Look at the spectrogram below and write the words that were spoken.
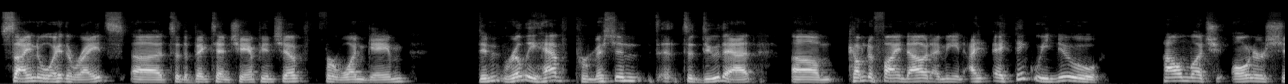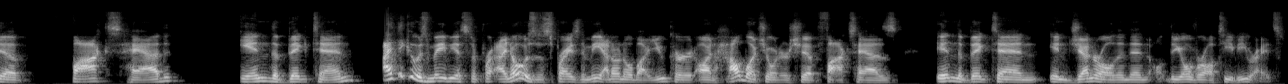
signed away the rights uh, to the Big Ten championship for one game. Didn't really have permission to, to do that. Um, come to find out, I mean, I, I think we knew how much ownership Fox had in the Big Ten. I think it was maybe a surprise. I know it was a surprise to me. I don't know about you, Kurt, on how much ownership Fox has in the Big Ten in general, and then the overall TV rights.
